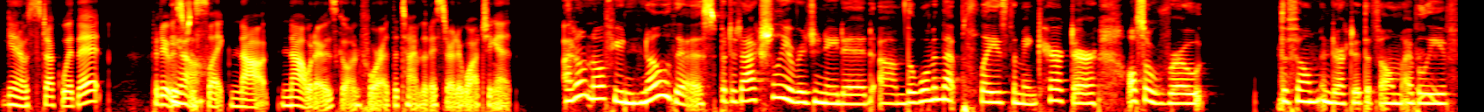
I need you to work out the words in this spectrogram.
you know, stuck with it. But it was Yeah. just like not not what I was going for at the time that I started watching it. I don't know if you know this, but it actually originated. Um, the woman that plays the main character also wrote the film and directed the film, I believe.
